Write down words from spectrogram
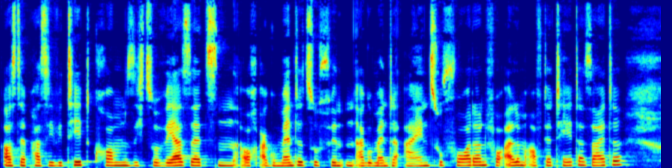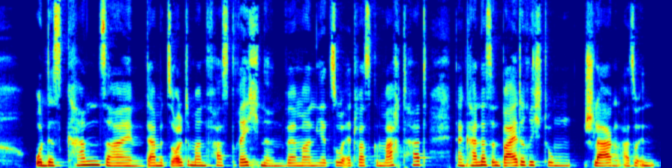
aus der Passivität kommen, sich zur Wehr setzen, auch Argumente zu finden, Argumente einzufordern, vor allem auf der Täterseite. Und es kann sein, damit sollte man fast rechnen, wenn man jetzt so etwas gemacht hat, dann kann das in beide Richtungen schlagen. Also in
